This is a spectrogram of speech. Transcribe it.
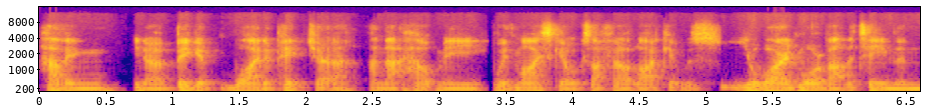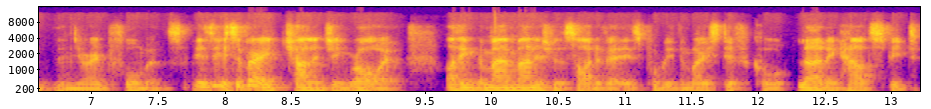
having you know a bigger wider picture and that helped me with my skill because i felt like it was you're worried more about the team than than your own performance. It's, it's a very challenging role. It, i think the man management side of it is probably the most difficult learning how to speak to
